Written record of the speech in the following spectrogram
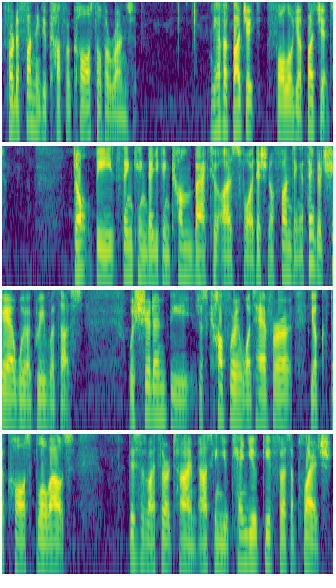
for the funding to cover cost overruns. You have a budget, follow your budget. Don't be thinking that you can come back to us for additional funding. I think the chair will agree with us. We shouldn't be just covering whatever your the cost blowouts. This is my third time asking you, can you give us a pledge?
